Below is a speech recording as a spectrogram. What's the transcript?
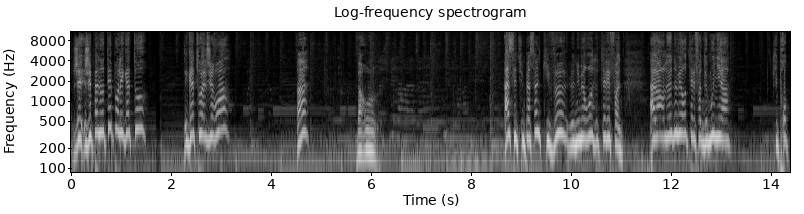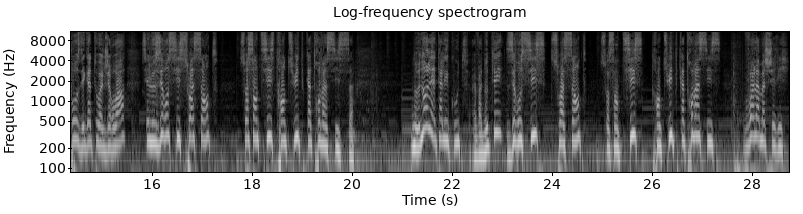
J'ai j'ai pas noté pour les gâteaux? Les gâteaux algérois? Hein? Bah, on- Ah, c'est une personne qui veut le numéro de téléphone. Alors, le numéro de téléphone de Mounia, qui propose des gâteaux algérois, c'est le 06 60 66 38 86. Non, elle est à l'écoute. Elle va noter 06 60 66 38 86. Voilà, ma chérie.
